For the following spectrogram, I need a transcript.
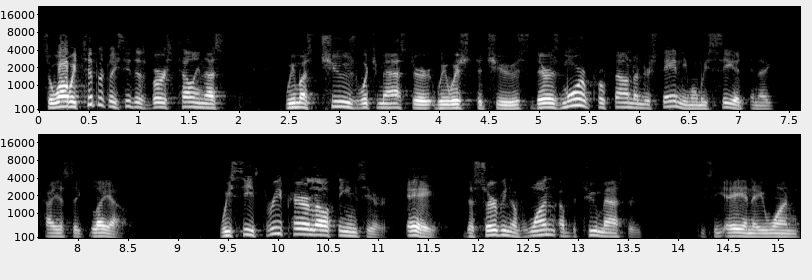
So while we typically see this verse telling us we must choose which master we wish to choose, there is more profound understanding when we see it in a chiastic layout. We see three parallel themes here. A, the serving of one of the two masters. You see A and A1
